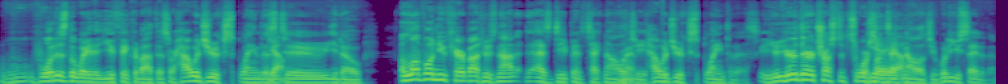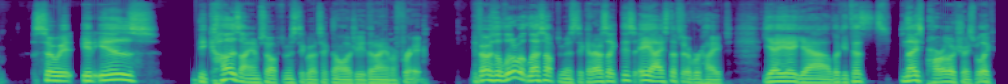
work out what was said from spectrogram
what is the way that you think about this, or how would you explain this Yeah. to you know a loved one you care about who's not as deep into technology? How would you explain to this? You're their trusted source on Yeah, yeah. technology. What do you say to them? So it it is because I am so optimistic about technology that I am afraid. If I was a little bit less optimistic and I was like, this AI stuff's overhyped. Yeah, yeah, yeah. Look, it does nice parlor tricks, but like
